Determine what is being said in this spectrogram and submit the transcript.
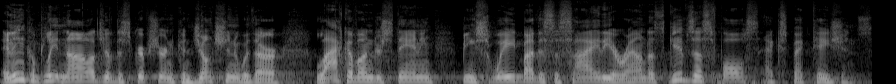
An incomplete knowledge of the scripture in conjunction with our lack of understanding, being swayed by the society around us, gives us false expectations.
